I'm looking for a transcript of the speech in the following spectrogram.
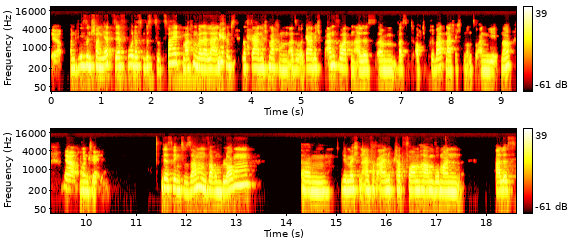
Ja. Und wir sind schon jetzt sehr froh, dass wir das zu zweit machen, weil alleine ja. könntest du das gar nicht machen. Also gar nicht beantworten alles, ähm, was auch die Privatnachrichten und so angeht. Ne? Ja, okay. Und deswegen zusammen. Und warum bloggen? Ähm, wir möchten einfach eine Plattform haben, wo man alles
